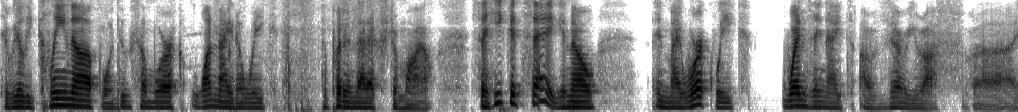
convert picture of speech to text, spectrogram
to really clean up or do some work one night a week to put in that extra mile. So he could say, you know, in my work week, Wednesday nights are very rough. Uh,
